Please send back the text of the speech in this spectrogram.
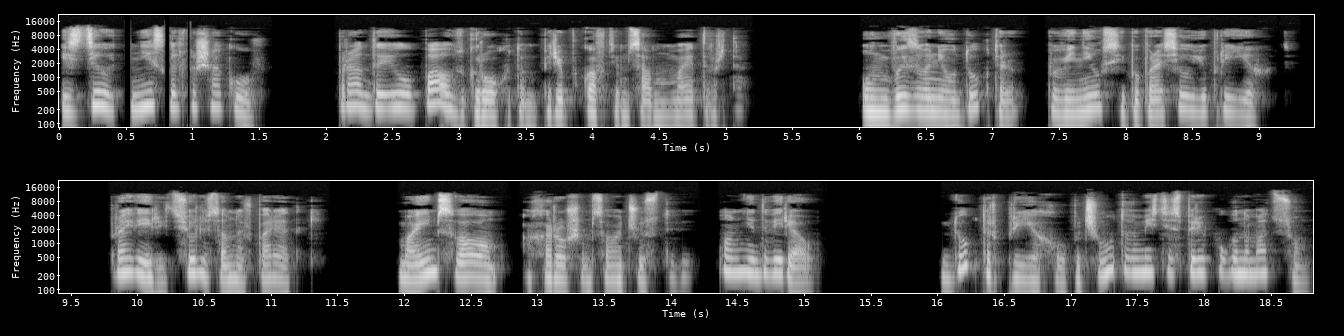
и сделать несколько шагов, Правда, и упал с грохотом, перепугав тем самым Эдварда. Он вызвонил доктора, повинился и попросил ее приехать. Проверить, все ли со мной в порядке. Моим словам о хорошем самочувствии он не доверял. Доктор приехал почему-то вместе с перепуганным отцом.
